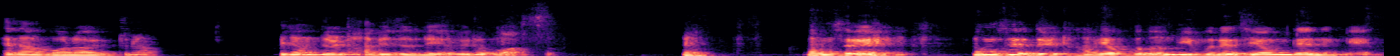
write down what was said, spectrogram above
대답 뭐라 그랬더라? 그냥 늘 답이던데요? 이러고 왔어. 평소에 평소에 늘 답이었거든. 미분에서 0 되는 게.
